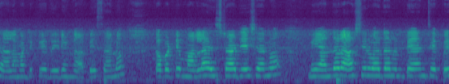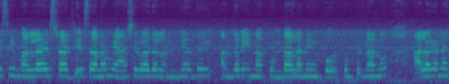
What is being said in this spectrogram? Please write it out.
చాలా మటుకి రీడింగ్ ఆపేసాను కాబట్టి మళ్ళీ స్టార్ట్ చేశాను. మీ అందరు ఆశీర్వాదాలు ఉంటాయని చెప్పేసి మళ్ళీ స్టార్ట్ చేశాను. మీ ఆశీర్వాదాలు అందరి అందరి నాకు ఉండాలని నేను కోరుకుంటున్నాను. అలాగే నా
